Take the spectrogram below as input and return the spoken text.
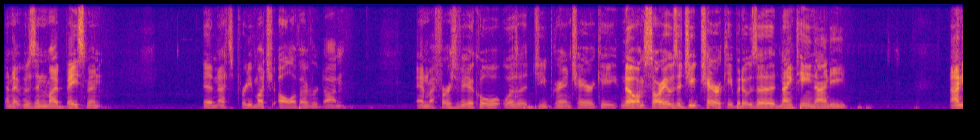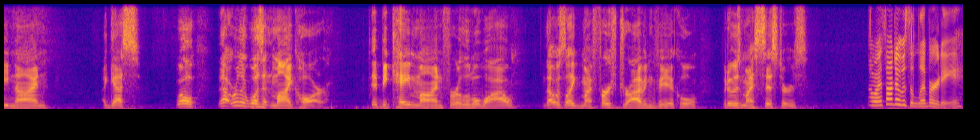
and it was in my basement, and that's pretty much all I've ever done. And my first vehicle was a Jeep Grand Cherokee. No, I'm sorry, it was a Jeep Cherokee, but it was a 1990, 99, I guess. Well, that really wasn't my car. It became mine for a little while. That was like my first driving vehicle, but it was my sister's. Oh, I thought it was a Liberty.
